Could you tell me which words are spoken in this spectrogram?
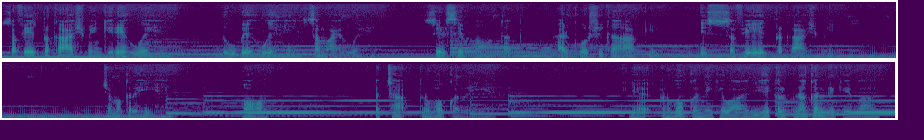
सफ़ेद प्रकाश में घिरे हुए हैं, डूबे हुए हैं, समाये हुए हैं। सिर से पाँव तक हर कोशिका आपकी इस सफ़ेद प्रकाश में चमक रही है और अच्छा अनुभव कर रही है। यह अनुभव करने के बाद, यह कल्पना करने के बाद,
